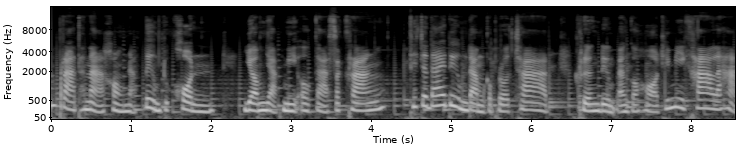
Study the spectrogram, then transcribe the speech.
ความปรารถนาของนักดื่มทุกคน ยอมอยากมีโอกาสสักครั้ง ที่จะได้ดื่มด่ำกับรสชาติ เครื่องดื่มแอลกอฮอล์ที่มีค่าและหา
